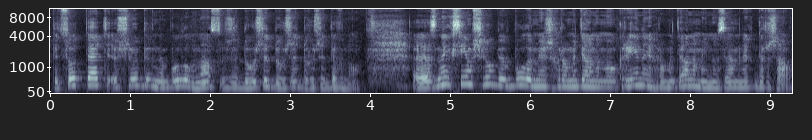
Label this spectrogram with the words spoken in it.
505 шлюбів не було у нас вже дуже дуже давно. Е, З них сім шлюбів було між громадянами України і громадянами іноземних держав.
